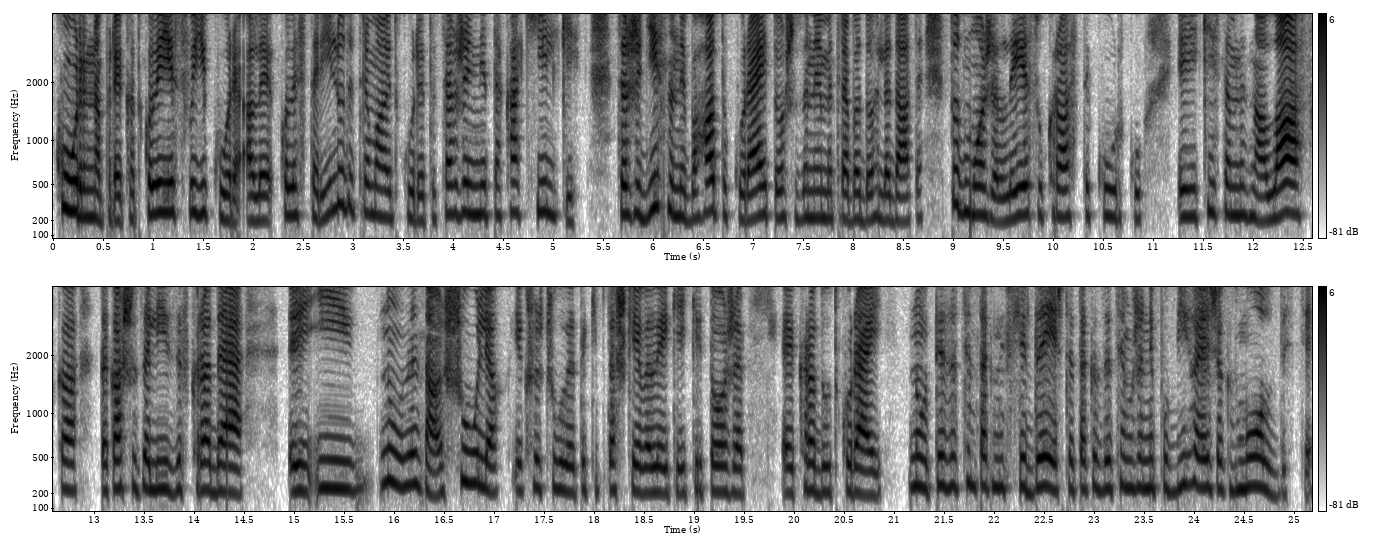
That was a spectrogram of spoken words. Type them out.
Кури, наприклад, коли є свої кури, але коли старі люди тримають кури, то це вже не така кількість. Це вже дійсно небагато курей, тому що за ними треба доглядати. Тут може лис украсти курку, і якийсь там, не знаю, ласка, така, що залізе, вкраде. І, і, ну, не знаю, шулях, якщо чули такі пташки великі, які теж е, крадуть курей. Ну, ти за цим так не вслідиш, ти так за цим вже не побігаєш, як з молодості.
